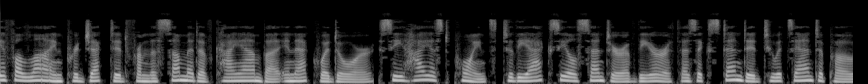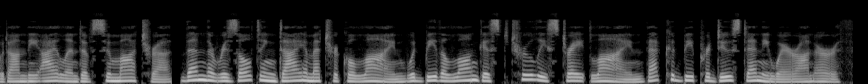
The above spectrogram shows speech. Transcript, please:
If a line projected from the summit of Cayambe in Ecuador see highest points to the axial center of the Earth is extended to its antipode on the island of Sumatra, then the resulting diametrical line would be the longest truly straight line that could be produced anywhere on Earth.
